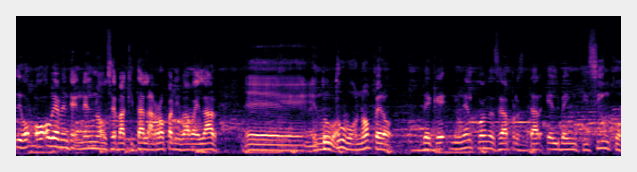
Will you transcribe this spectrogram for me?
digo, obviamente en él no se va a quitar la ropa ni va a bailar eh, en un tubo, ¿no? Pero de que Ninel Conde se va a presentar el 25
